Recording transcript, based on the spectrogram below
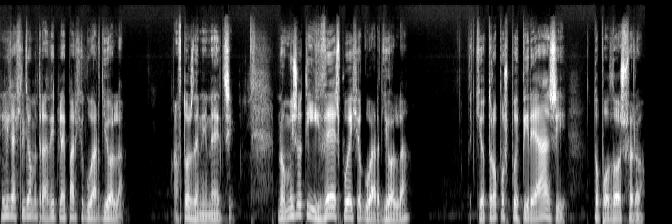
λίγα χιλιόμετρα δίπλα υπάρχει ο Γκουαρδιόλα. Αυτός δεν είναι έτσι. Νομίζω ότι οι ιδέες που έχει ο Γκουαρδιόλα και ο τρόπος που επηρεάζει το ποδόσφαιρο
